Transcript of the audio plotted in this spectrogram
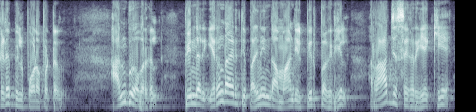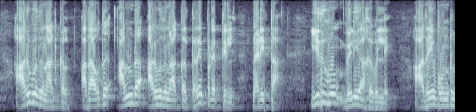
கிடப்பில் போடப்பட்டது. அன்பு அவர்கள் பின்னர் இரண்டாயிரத்தி பதினைந்தாம் ஆண்டில் பிற்பகுதியில் ராஜசேகர் இயக்கிய அறுபது நாட்கள் அதாவது அந்த அறுபது நாட்கள் திரைப்படத்தில் நடித்தார். இதுவும் வெளியாகவில்லை. அதேபோன்று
